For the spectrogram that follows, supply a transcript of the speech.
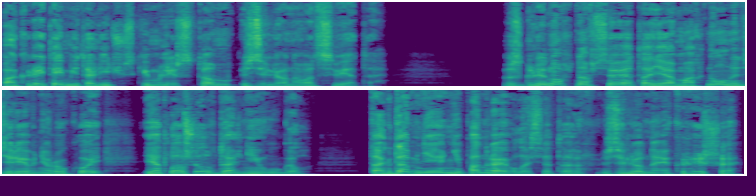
покрытой металлическим листом зеленого цвета. Взглянув на все это, я махнул на деревню рукой и отложил в дальний угол. Тогда мне не понравилась эта зеленая крыша,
